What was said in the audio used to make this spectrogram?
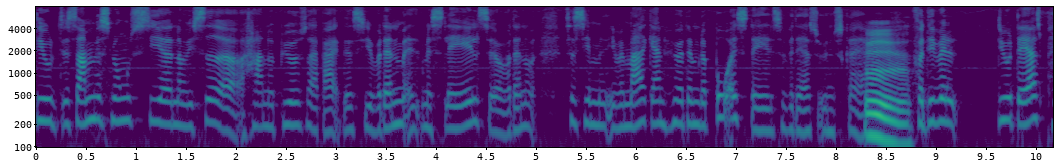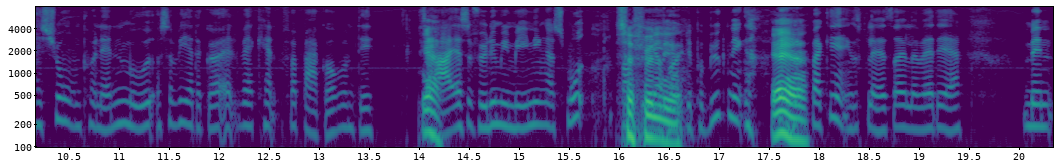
det er jo det samme, hvis nogen siger, når vi sidder og har noget byrådsarbejde, og siger, hvordan med, med slagelse, og hvordan, så siger man, jeg vil meget gerne høre dem, der bor i slagelse, hvad deres ønsker er. Mm. For det er, vel, det er jo deres passion på en anden måde, og så vil jeg da gøre alt, hvad jeg kan for at bakke op om det. Så Ja. ja. har jeg selvfølgelig mine meninger smod. om Selvfølgelig. flere højde på bygninger, Ja, ja. parkeringspladser, eller hvad det er. Men,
